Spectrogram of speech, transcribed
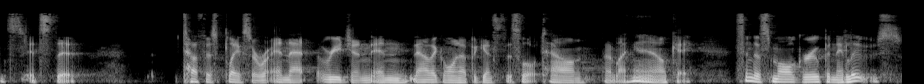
It's, it's the toughest place in that region, and now they're going up against this little town. They're like, yeah, okay. Send a small group and they lose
